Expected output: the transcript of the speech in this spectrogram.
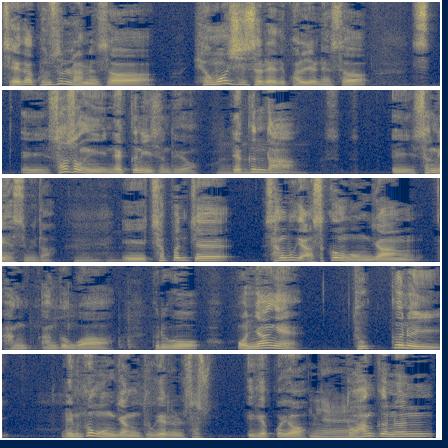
제가 군수를 하면서 혐오 시설에 관련해서 소송이 네 건이 있었는데요. 네 건 다 승리했습니다. 이 첫 번째 상북의 아스콘 공장 한, 한 건과 그리고 온양에 두 건의 레미콘 공장 두 개를 소수, 이겼고요. 네. 또한 건은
